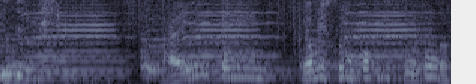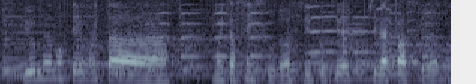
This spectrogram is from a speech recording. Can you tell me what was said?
Uhum. Aí tem. Eu misturo um pouco de tudo. O filme eu não tenho muita, muita censura, eu assisto o que eu estiver passando.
